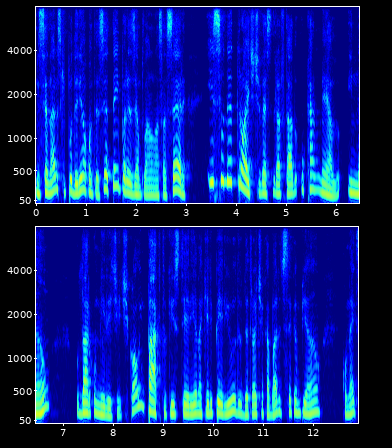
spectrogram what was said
em cenários que poderiam acontecer, tem, por exemplo, lá na nossa série, e se o Detroit tivesse draftado o Carmelo e não o Darko Milicic? Qual o impacto que isso teria naquele período? O Detroit tinha acabado de ser campeão. Como é que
